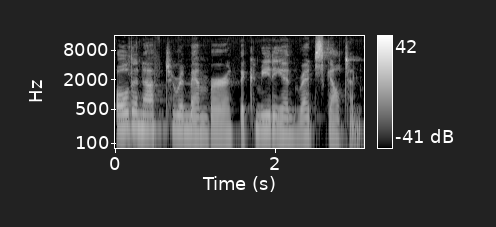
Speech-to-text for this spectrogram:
old enough to remember the comedian Red Skelton.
